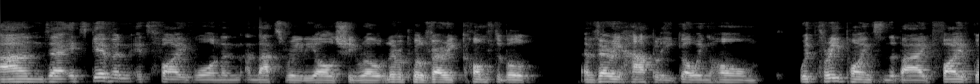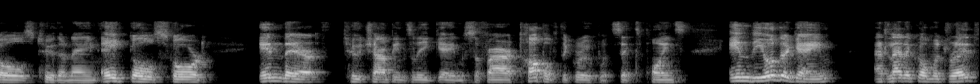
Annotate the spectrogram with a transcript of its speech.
And uh, it's given, it's 5 1, and, and that's really all she wrote. Liverpool very comfortable and very happily going home with three points in the bag, five goals to their name, eight goals scored in their two Champions League games so far, top of the group with six points. In the other game, Atletico Madrid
